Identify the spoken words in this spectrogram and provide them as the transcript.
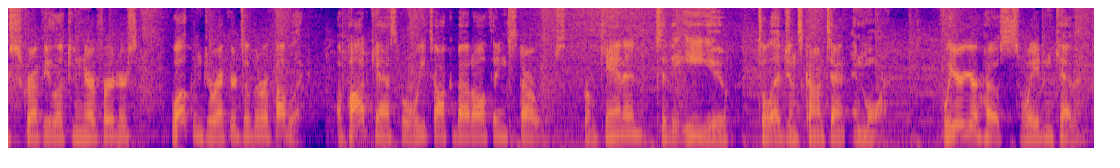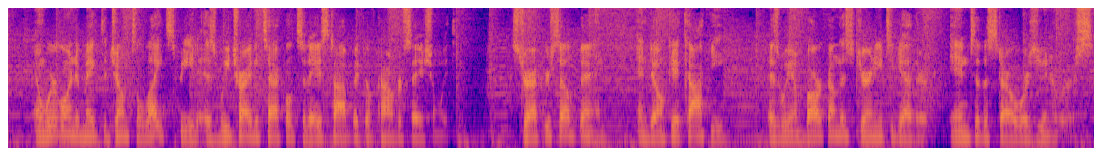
You scruffy looking nerf herders. Welcome to Records of the Republic, a podcast where we talk about all things Star Wars, from canon to the EU to Legends content and more. We are your hosts, Wade and Kevin, and we're going to make the jump to light speed as we try to tackle today's topic of conversation with you. Strap yourself in and don't get cocky as we embark on this journey together into the Star Wars universe.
